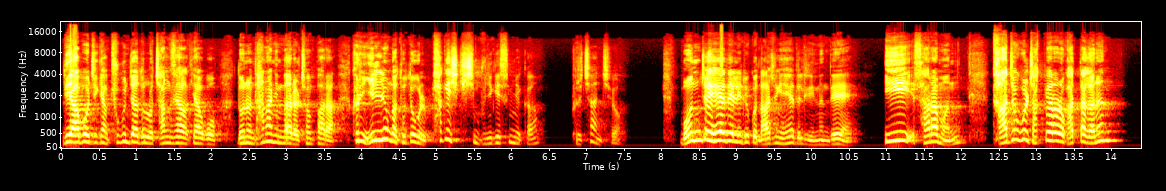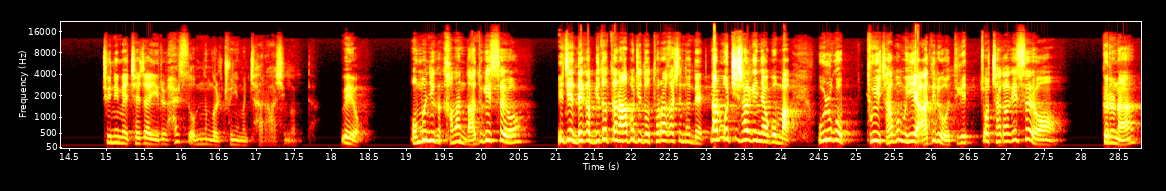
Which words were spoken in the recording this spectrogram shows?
네 아버지 그냥 죽은 자들로 장사하게 하고 너는 하나님 나라를 전파하라. 그런 인륜과 도덕을 파괴시키신 분이겠습니까? 그렇지 않죠. 먼저 해야 될 일이 있고 나중에 해야 될 일이 있는데 이 사람은 가족을 작별하러 갔다가는 주님의 제자 일을 할 수 없는 걸 주님은 잘 아신 겁니다. 왜요? 어머니가 가만 놔두겠어요? 이제 내가 믿었던 아버지도 돌아가셨는데 난 어찌 살겠냐고 막 울고 부에 잡으면 이 아들이 어떻게 쫓아가겠어요? 그러나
